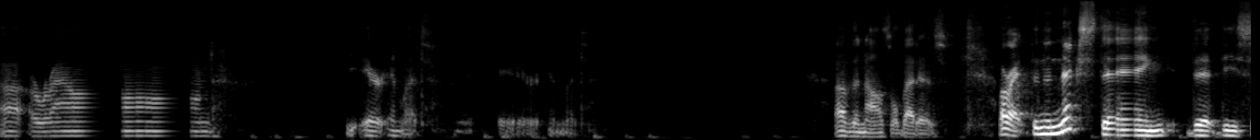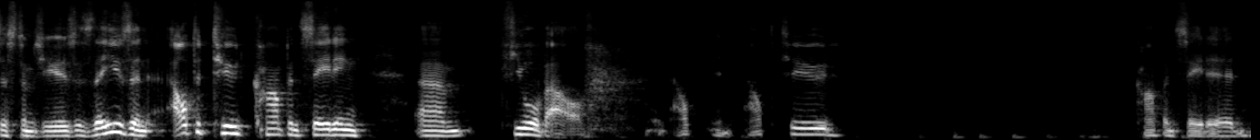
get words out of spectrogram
uh, around the air inlet air inlet of the nozzle, that is. All right, then the next thing that these systems use is they use an altitude compensating um, fuel valve. An, al an altitude compensated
